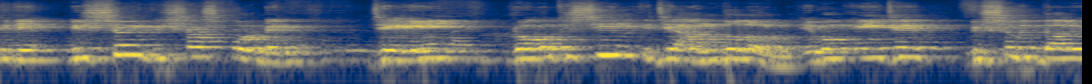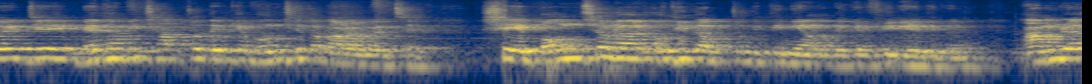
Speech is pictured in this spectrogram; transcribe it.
তিনি নিশ্চয়ই বিশ্বাস করবেন যে এই প্রগতিশীল যে আন্দোলন এবং এই যে বিশ্ববিদ্যালয়ের যে মেধাবী ছাত্রদেরকে বঞ্চিত করা হয়েছে সেই বঞ্চনার অধিকারটুকু তিনি আমাদেরকে ফিরিয়ে দিবেন। আমরা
